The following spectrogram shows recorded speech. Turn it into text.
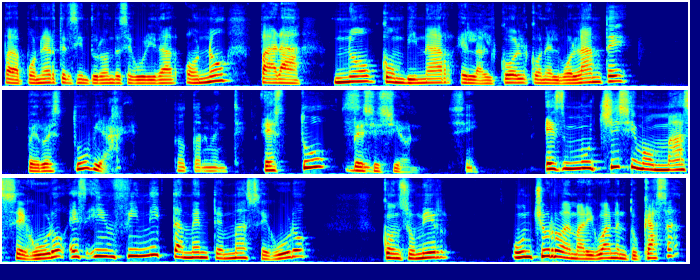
para ponerte el cinturón de seguridad o no, para no combinar el alcohol con el volante, pero es tu viaje. Totalmente. Es tu decisión. Sí. Es muchísimo más seguro, es infinitamente más seguro consumir un churro de marihuana en tu casa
